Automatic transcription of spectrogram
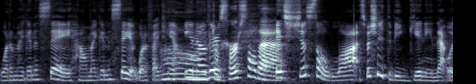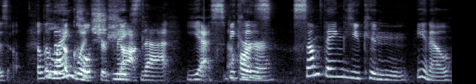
what am I gonna say? How am I gonna say it? What if I can't? Oh, you know, there's rehearse all that. It's just a lot, especially at the beginning. That was a The little bit of a culture shock. makes that. Yes, harder. because some things you can, you know,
